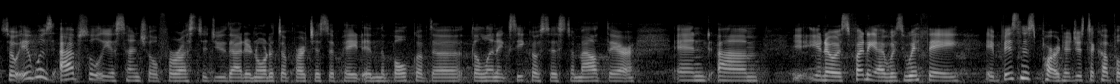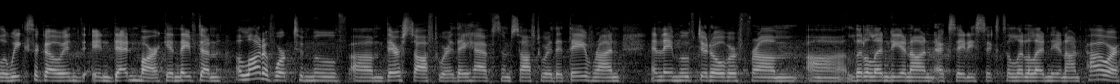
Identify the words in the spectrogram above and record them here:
So it was absolutely essential for us to do that in order to participate in the bulk of the, the Linux ecosystem out there. And um, you know, it's funny, I was with a, a business partner just a couple of weeks ago in, in Denmark, and they've done a lot of work to move um, their software. They have some software that they run, and they moved it over from uh, Little Endian on x86 to Little Endian on Power.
